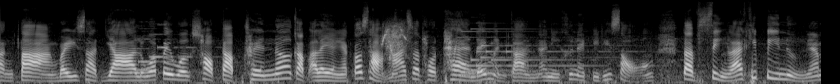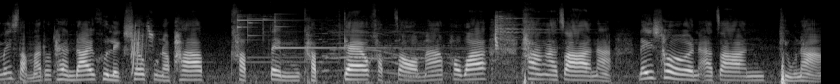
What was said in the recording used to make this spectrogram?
ต่างๆ บริษัทยาหรือว่าไปเวิร์กช็อปกับเทรนเนอร์กับอะไรอย่างเงี้ยก็สามารถจะทดแทนได้เหมือนกัน อันนี้คือในปีที่ 2 แต่สิ่งแรกที่ปีหนึ่งเนี่ยไม่สามารถทดแทนได้คือเลคเชอร์คุณภาพขับเต็มขับแก้วขับจอมาก เพราะว่าทางอาจารย์อะได้เชิญอาจารย์ผิวหนัง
